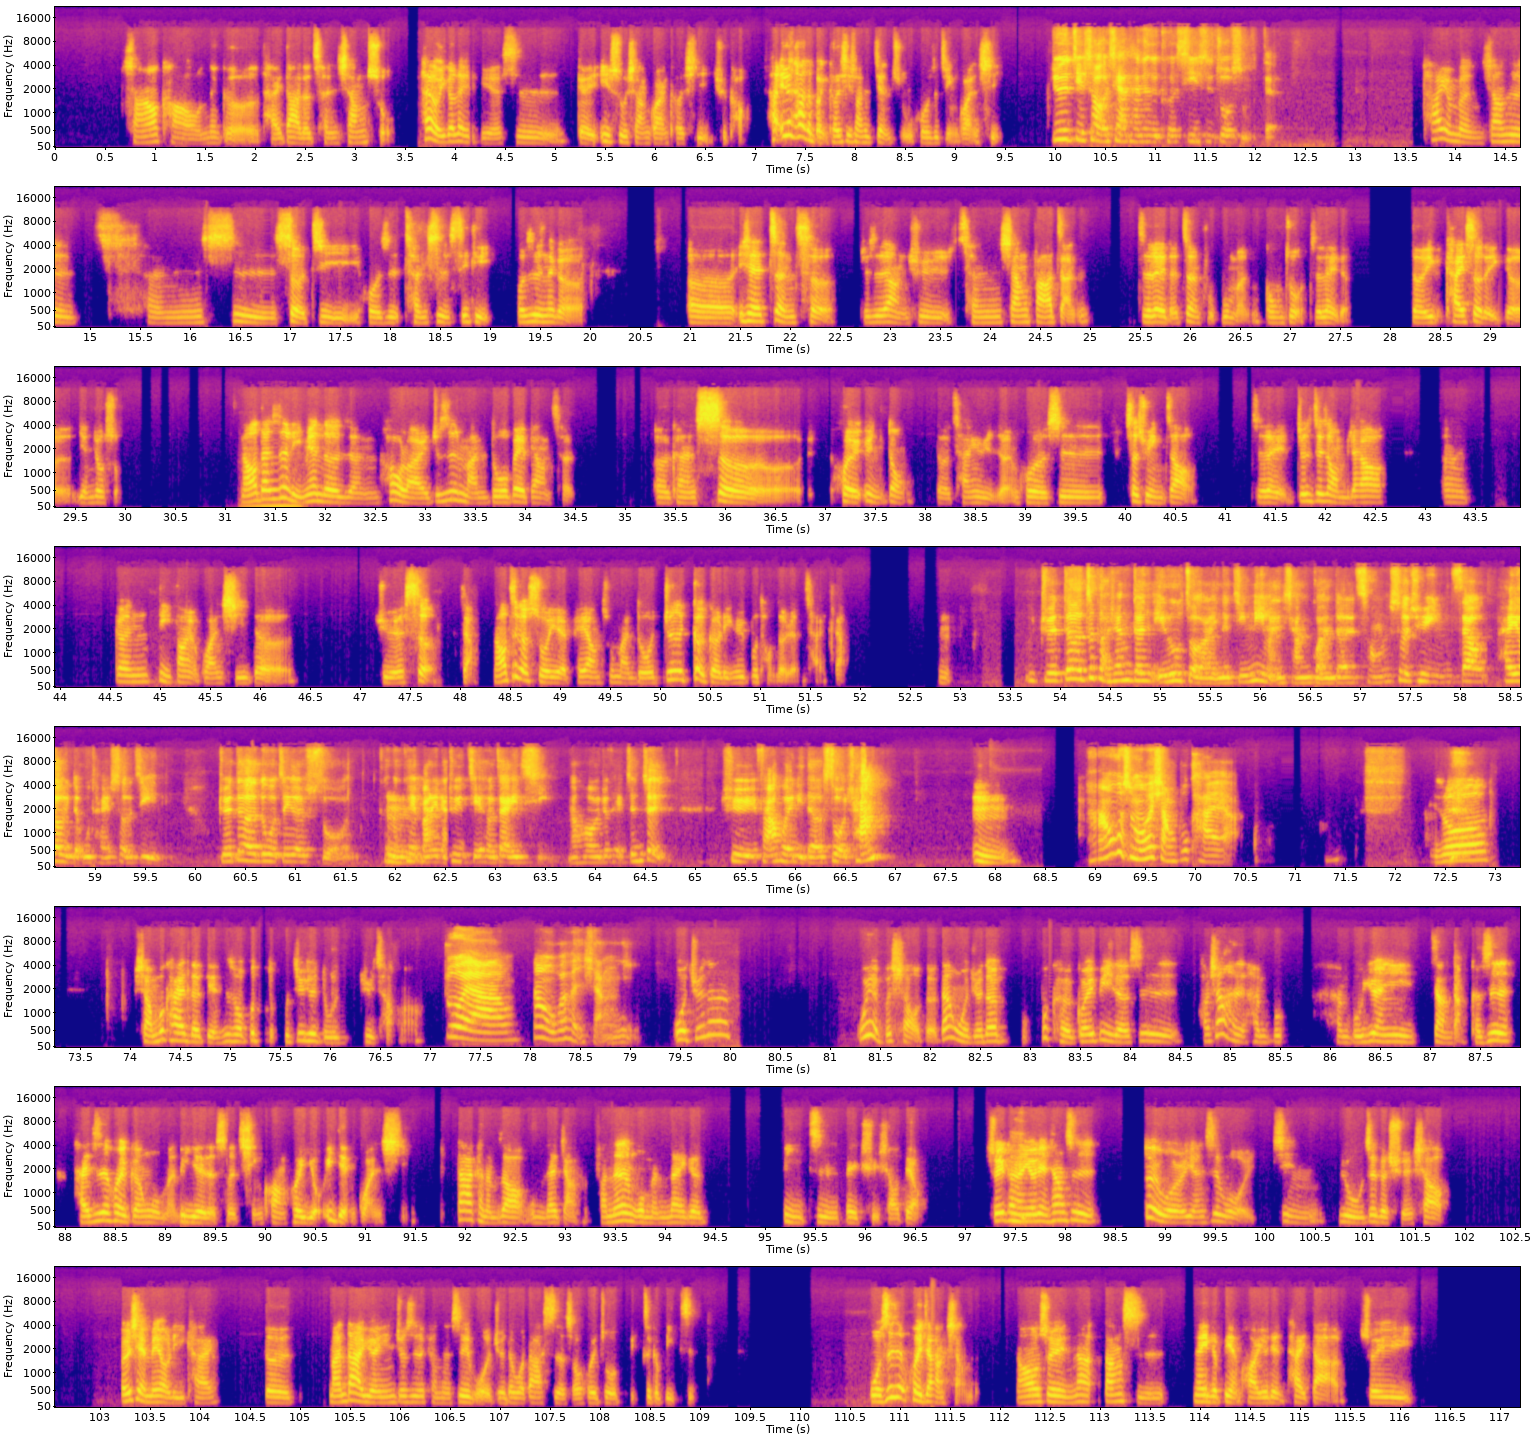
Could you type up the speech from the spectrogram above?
想要考那个台大的城乡所。它有一个类别是给艺术相关科系去考，它因为它的本科系算是建筑或者是景观系，就是介绍一下它那个科系是做什么的。它原本像是城市设计或者是城市 city 或是那个呃一些政策，就是让你去城乡发展之类的政府部门工作之类的的一个开设的一个研究所。然后，但是里面的人后来就是蛮多被培养成，呃，可能社会运动的参与人，或者是社区营造之类，就是这种比较，嗯、跟地方有关系的角色这样。然后这个所也培养出蛮多，就是各个领域不同的人才这样。嗯，我觉得这个好像跟一路走来你的经历蛮相关的，从社区营造，还有你的舞台设计。觉得如果这个所可能可以把你俩去结合在一起，嗯、然后就可以真正去发挥你的所长。嗯，啊，为什么会想不开啊？你说想不开的点是说不读不继续读剧场吗？对啊，那我会很想你。我觉得我也不晓得，但我觉得不不可规避的是，好像很很不很不愿意这样讲，可是。还是会跟我们毕业的时候情况会有一点关系。大家可能不知道我们在讲，反正我们那个毕制被取消掉，所以可能有点像是对我而言，是我进入这个学校，而且没有离开的蛮大原因，就是可能是我觉得我大四的时候会做这个毕制，我是会这样想的。然后，所以那当时那个变化有点太大了，所以。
